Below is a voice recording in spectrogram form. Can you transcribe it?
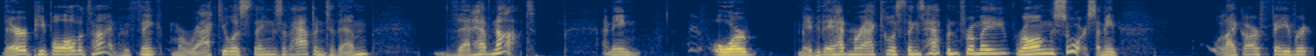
there are people all the time who think miraculous things have happened to them that have not. I mean, or maybe they had miraculous things happen from a wrong source. I mean, like our favorite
